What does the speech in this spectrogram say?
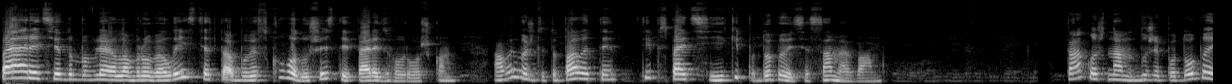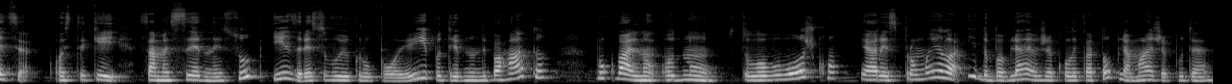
перець я додаю лаврове листя та обов'язково душистий перець горошком. А ви можете додати ті спеції, які подобаються саме вам. Також нам дуже подобається ось такий саме сирний суп із рисовою крупою. Її потрібно небагато, буквально одну столову ложку. Я рис промила і додаю вже, коли картопля майже буде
